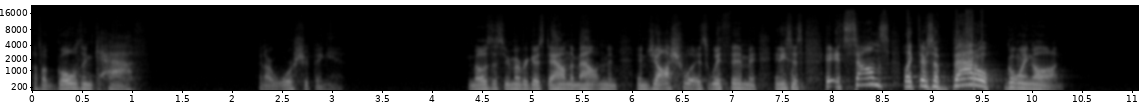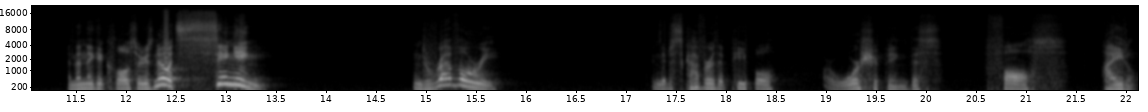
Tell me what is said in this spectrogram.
of a golden calf and are worshiping it. Moses, remember, goes down the mountain and, and Joshua is with him and, and he says, It sounds like there's a battle going on. And then they get closer. He goes, No, it's singing and revelry. And they discover that people are worshiping this false idol,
